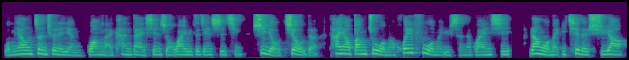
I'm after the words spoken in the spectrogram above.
我们要用正确的眼光来看待先生外遇这件事情是有救的，他要帮助我们恢复我们与神的关系，让我们一切的需要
